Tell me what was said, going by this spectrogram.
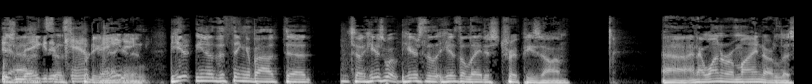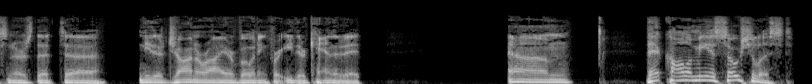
is yeah, negative that's, that's campaigning. Negative. You, you, know the thing about. Uh, so here's what here's the here's the latest trip he's on, uh, and I want to remind our listeners that uh, neither John or I are voting for either candidate. Um, they're calling me a socialist.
